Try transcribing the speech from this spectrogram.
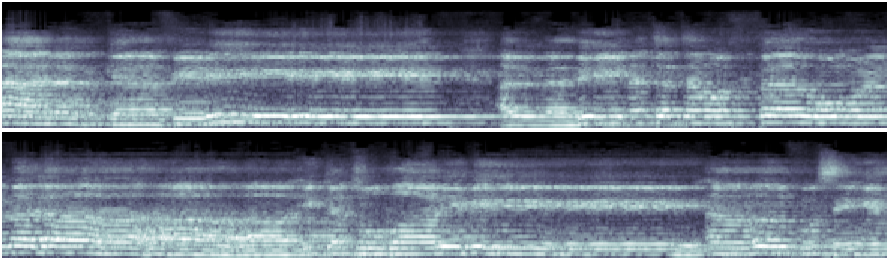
على الكافرين الذين تتوفاهم الملائكة ظالمي أنفسهم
